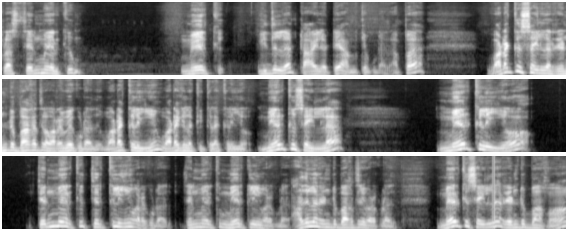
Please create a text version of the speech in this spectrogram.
ப்ளஸ் தென்மேற்கு மேற்கு. இதில் டாய்லெட்டே அமைக்கக்கூடாது. அப்போ வடக்கு சைடில் ரெண்டு பாகத்தில் வரவே கூடாது. வடக்குலேயும் வடகிழக்கு கிழக்குலேயும். மேற்கு சைடில் மேற்குலேயும் தென்மேற்கு தெற்குலேயும் வரக்கூடாது. தென்மேற்கு மேற்குலேயும் வரக்கூடாது. அதில் ரெண்டு பாகத்துலேயும் வரக்கூடாது. மேற்கு சைடில் ரெண்டு பாகம்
